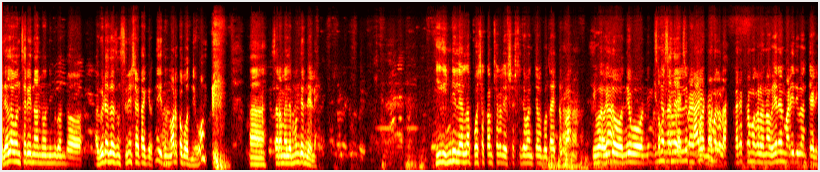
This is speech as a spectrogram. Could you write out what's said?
ಇದೆಲ್ಲ ಒಂದ್ಸರಿ ನಾನು ನಿಮ್ಗೊಂದು ವಿಡಿಯೋದಲ್ಲಿ ಒಂದು ಸ್ಕ್ರೀನ್ ಶಾಟ್ ಹಾಕಿರ್ತೀನಿ. ಇದನ್ನ ನೋಡ್ಕೋಬಹುದು ನೀವು. ಸರ್ ಆಮೇಲೆ ಮುಂದಿನ ಹೇಳಿ. ಈಗ ಇಂಡಿಲೆಲ್ಲ ಪೋಷಕಾಂಶಗಳು ಎಷ್ಟೆಷ್ಟಿದಾವೆ ಅಂತ ಹೇಳಿ ಗೊತ್ತಾಯ್ತಲ್ಲ ಇವಾಗ ಇದು ನೀವು ನಿಮ್ಮ ಕಾರ್ಯಕ್ರಮಗಳು ಕಾರ್ಯಕ್ರಮಗಳು ನಾವ್ ಏನೇನ್ ಮಾಡಿದೀವಿ ಅಂತ ಹೇಳಿ.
